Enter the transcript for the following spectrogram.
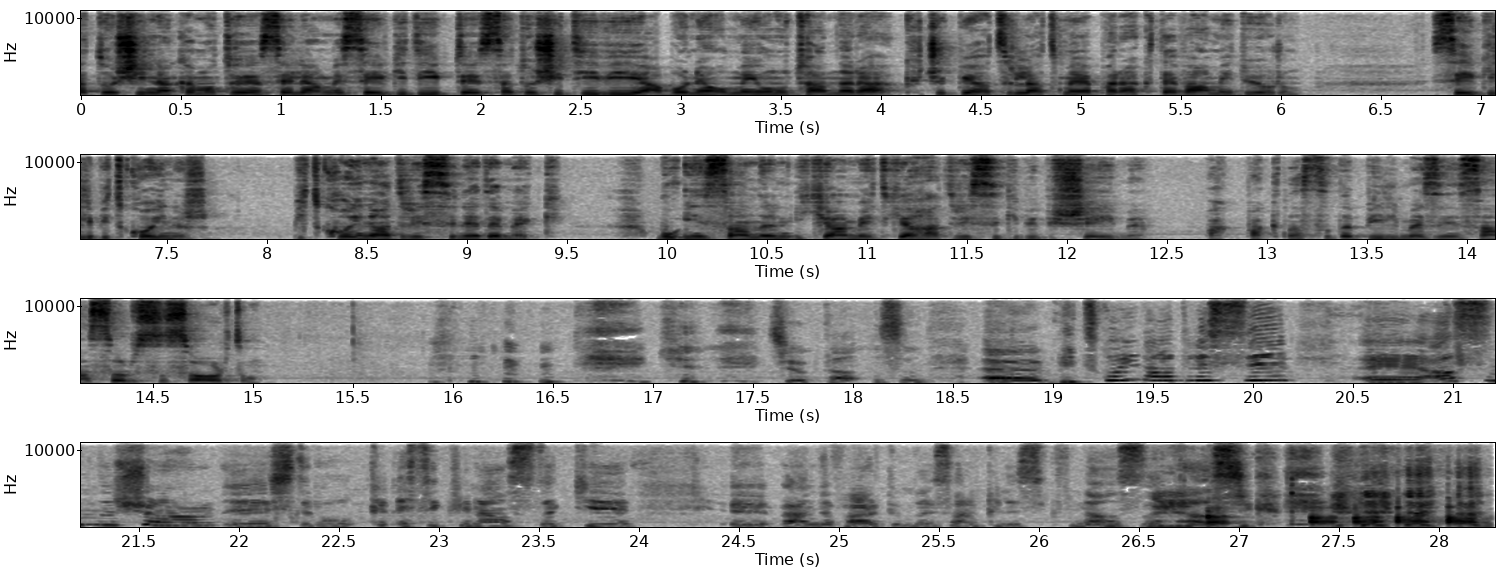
Satoshi Nakamoto'ya selam ve sevgi deyip de Satoshi TV'ye abone olmayı unutanlara küçük bir hatırlatma yaparak devam ediyorum. Sevgili Bitcoiner, Bitcoin adresi ne demek? Bu insanların ikametgah adresi gibi bir şey mi? Bak bak nasıl da bilmez insan sorusu sordum. Çok tatlısın. Ee, Bitcoin adresi e, aslında şu an e, işte bu klasik finanstaki e, ben de farkındaysan klasik finansla birazcık Aa, aa, aa, aa,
